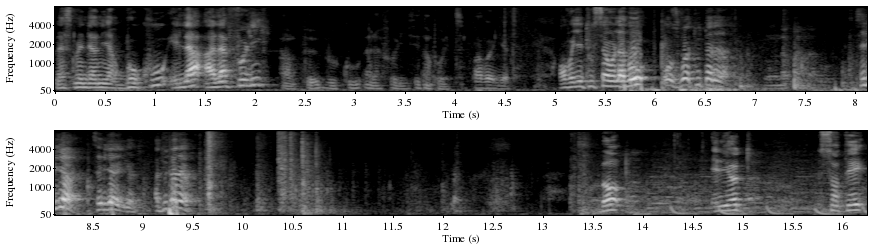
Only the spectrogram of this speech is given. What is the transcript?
La semaine dernière beaucoup. Et là à la folie. Un peu, beaucoup, à la folie. C'est un poète. Bravo Elliot. Envoyez tout ça au labo, on se voit tout à l'heure. On pas. C'est bien, c'est bien Elliot. À tout à l'heure. Bon, Elliot, santé,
